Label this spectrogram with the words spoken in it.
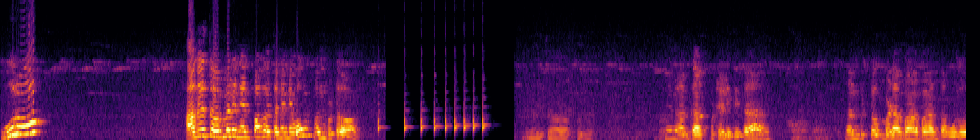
ಊರು? ಆಗ್ಲೇ ತವ್ರ ಮೇಲೆ ನೆನಪಾಗೋಯ್ತಾ ನೆನೆ ಹೋಗ್ಬಿಟ್ಟು ಬಂದ್ಬಿಟ್ಟು. ನೀನು ಹಗ್ಗ ಹಾಕ್ಬಿಟ್ಟು ಎಳಿತಿದ್ದ? ನನ್ ಬಿಟ್ಟು ಹೋಗ್ಬೇಡ ಬಾ ಬಾ ಅಂತ ಊರು.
